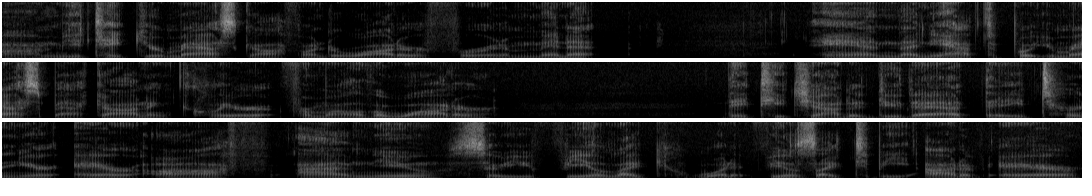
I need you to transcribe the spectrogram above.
Um, you take your mask off underwater for a minute, and then you have to put your mask back on and clear it from all the water. They teach you how to do that. They turn your air off on you so you feel like what it feels like to be out of air.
